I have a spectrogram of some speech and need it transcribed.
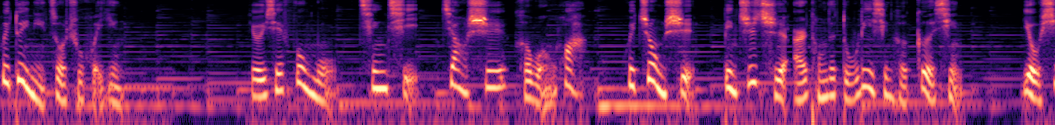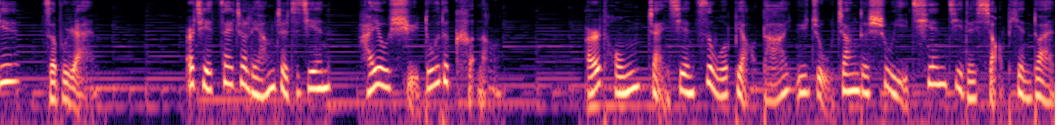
会对你做出回应。有一些父母、亲戚、教师和文化会重视并支持儿童的独立性和个性，有些则不然。而且在这两者之间，还有许多的可能。儿童展现自我表达与主张的数以千计的小片段，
